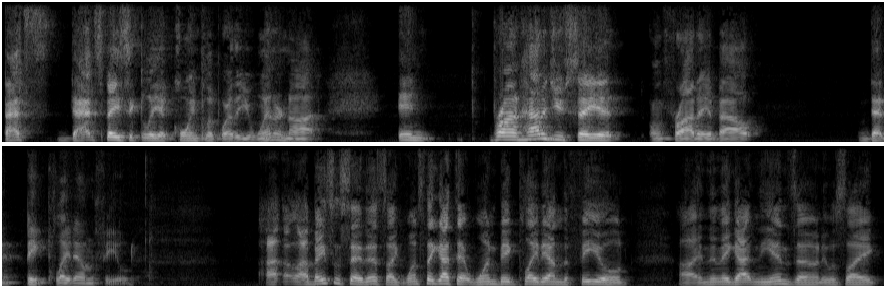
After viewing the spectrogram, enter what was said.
That's that's basically a coin flip whether you win or not. And Brian, how did you say it on Friday about that big play down the field? I, I basically say this: like once they got that one big play down the field, uh, and then they got in the end zone, it was like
